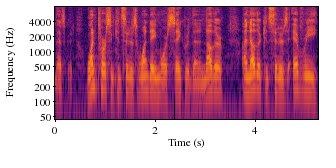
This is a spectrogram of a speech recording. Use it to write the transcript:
that's good. One person considers one day more sacred than another, another considers every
